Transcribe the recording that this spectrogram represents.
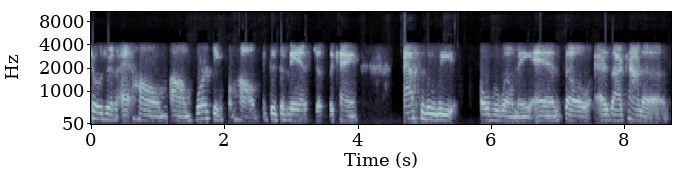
children at home, um, working from home. The demands just became absolutely overwhelming, and so as I kind of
